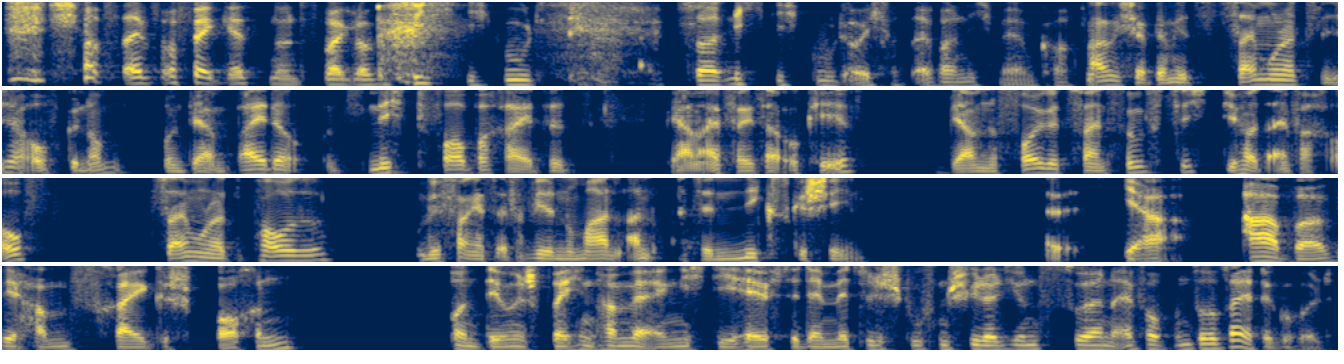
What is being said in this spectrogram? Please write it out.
ich habe es einfach vergessen und es war, glaube ich, richtig gut. Es war richtig gut, aber ich habe es einfach nicht mehr im Kopf. Marco, ich glaube, wir haben jetzt zwei Monate nicht aufgenommen und wir haben beide uns nicht vorbereitet. Wir haben einfach gesagt, okay, wir haben eine Folge 52, die hört einfach auf, zwei Monate Pause und wir fangen jetzt einfach wieder normal an, als wäre nichts geschehen. Äh, Ja, aber wir haben frei gesprochen und dementsprechend haben wir eigentlich die Hälfte der Mittelstufenschüler, die uns zuhören, einfach auf unsere Seite geholt.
